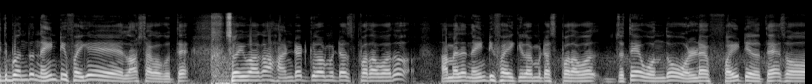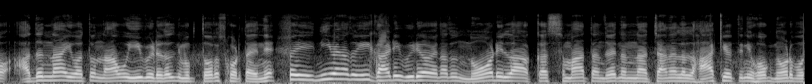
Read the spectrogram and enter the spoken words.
ಇದು ಬಂದು ನೈಂಟಿ ಫೈವ್ಗೆ ಲಾಸ್ಟ್ ಆಗೋಗುತ್ತೆ. ಸೊ ಇವಾಗ ಹಂಡ್ರೆಡ್ ಕಿಲೋಮೀಟರ್ಸ್ ಪರ್ ಅವರು ಆಮೇಲೆ ninety five kilometres per hour ಜೊತೆ ಒಂದು ಒಳ್ಳೆ ಫೈಟ್ ಇರುತ್ತೆ. ಸೊ ಅದನ್ನು ಇವತ್ತು ನಾವು ಈ ವಿಡಿಯೋದಲ್ಲಿ ನಿಮಗೆ ತೋರಿಸ್ಕೊಡ್ತಾ ಇದ್ದೀನಿ ಸೊ ನೀವೇನಾದರೂ ಈ ಗಾಡಿ ವಿಡಿಯೋ ಏನಾದರೂ ನೋಡಿಲ್ಲ ಅಕಸ್ಮಾತ್ ಅಂದರೆ ನನ್ನ ಚಾನಲಲ್ಲಿ ಹಾಕಿರ್ತೀನಿ, ಹೋಗಿ ನೋಡ್ಬೋದು.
